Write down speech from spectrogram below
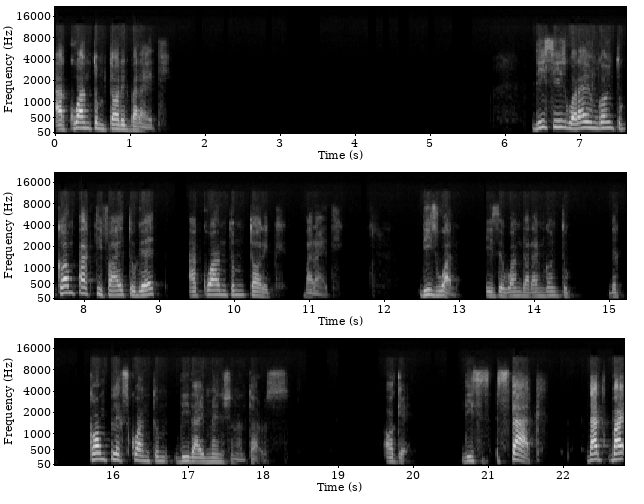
a quantum toric variety. This is what I am going to compactify to get a quantum toric variety. This one is the one that I'm going to, the complex quantum d-dimensional torus. Okay, this is stack that by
